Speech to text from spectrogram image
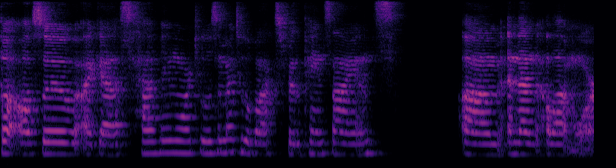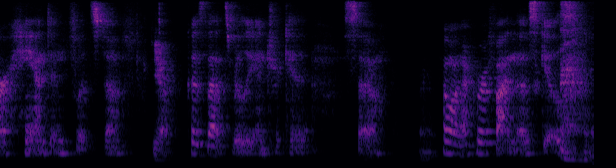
but also, I guess, having more tools in my toolbox for the pain science. Um, and then a lot more hand and foot stuff. Yeah. Because that's really intricate. So. I want to refine those skills.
